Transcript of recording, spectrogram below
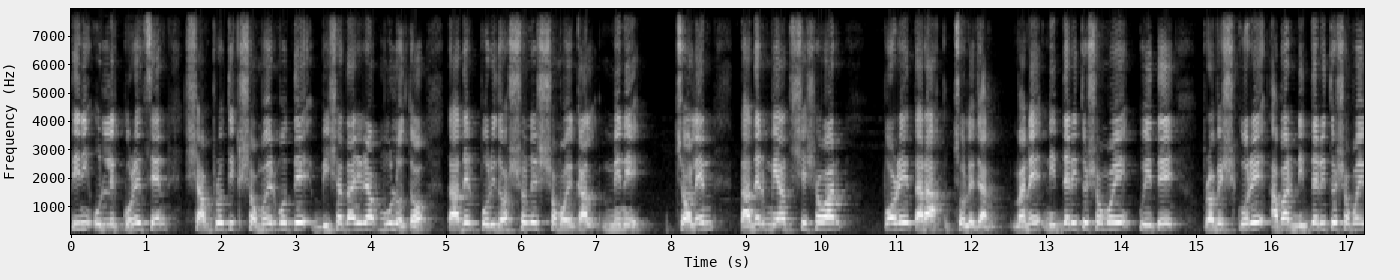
তিনি উল্লেখ করেছেন, সাম্প্রতিক সময়ের মধ্যে বিষাদারীরা মূলত তাদের পরিদর্শনের সময়কাল মেনে চলেন, তাদের মেয়াদ শেষ হওয়ার পরে তারা চলে যান। মানে নির্ধারিত সময়ে কুয়েতে প্রবেশ করে আবার নির্ধারিত সময়ে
